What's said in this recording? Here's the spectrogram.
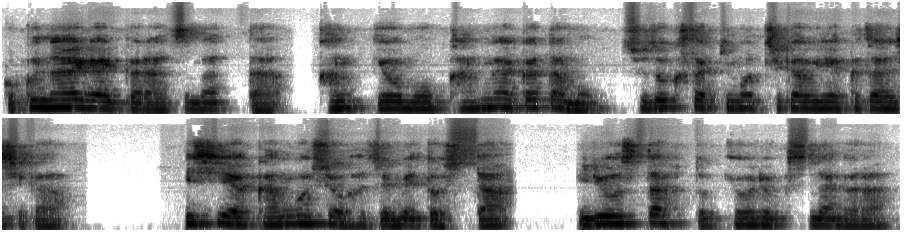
国内外から集まった環境も考え方も所属先も違う薬剤師が、医師や看護師をはじめとした医療スタッフと協力しながら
